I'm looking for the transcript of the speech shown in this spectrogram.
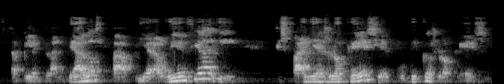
están bien planteados para pillar audiencia y España es lo que es y el público es lo que es.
